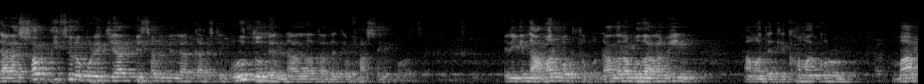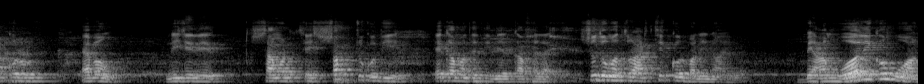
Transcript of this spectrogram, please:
যারা সব কিছুর উপরে জিহাদ ফিসাবিলিল্লাহর কাজকে গুরুত্ব দেন না, আল্লাহ তাদেরকে ফাসিক বলেছেন। এটি কিন্তু আমার বক্তব্য না, আল্লাহ রাবুল আলমিন আমাদেরকে ক্ষমা করুন, মাফ করুন এবং নিজেদের সামর্থ্যের সবটুকু দিয়ে একামাতে দিনের কাফেলায় শুধুমাত্র আর্থিক কোরবানি নয় ব্যায়াম ওয়ালিকুম ওয়ান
